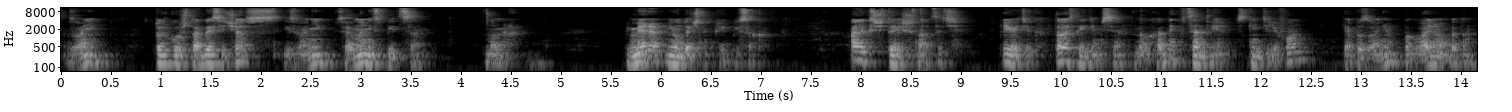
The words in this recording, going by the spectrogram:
звони. Только уж тогда сейчас и звони, все равно не спится. Номер. Примеры неудачных переписок. Алекс 416. Приветик, давай встретимся на выходных в центре. Скинь телефон, я позвоню, поговорим об этом.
